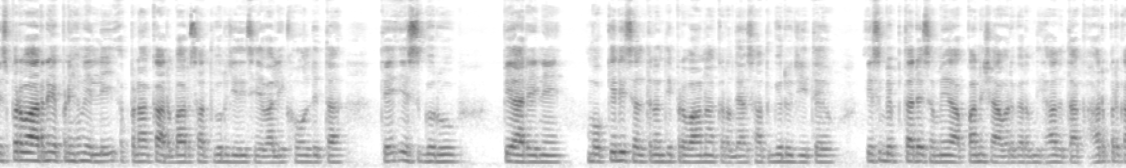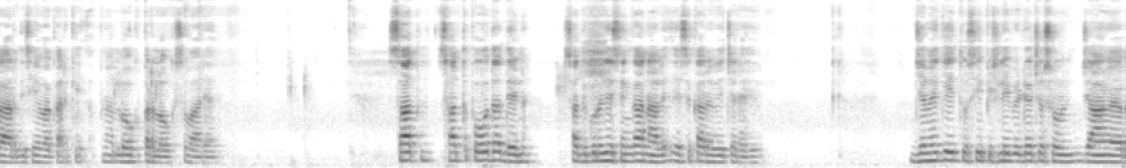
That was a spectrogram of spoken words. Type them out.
ਇਸ ਪਰਿਵਾਰ ਨੇ ਆਪਣੀ ਹਵੇਲੀ, ਆਪਣਾ ਘਰ-ਬਾਰ ਸਤਿਗੁਰੂ ਜੀ ਦੀ ਸੇਵਾ ਲਈ ਖੋਲ ਦਿੱਤਾ ਤੇ ਇਸ ਗੁਰੂ ਪਿਆਰੇ ਨੇ ਮੌਕੇ ਦੀ ਸਲਤਨਤ ਦੀ ਪ੍ਰਵਾਹ ਨਾ ਕਰਦਿਆਂ ਸਤਿਗੁਰੂ ਜੀ ਤੇ ਇਸ ਵਿਪਤਾ ਦੇ ਸਮੇਂ ਆਪਾਂ ਨਿਸ਼ਾਵਰ ਕਰਨ ਦੀ ਹੱਦ ਤੱਕ ਹਰ ਪ੍ਰਕਾਰ ਦੀ ਸੇਵਾ ਕਰਕੇ ਆਪਣਾ ਲੋਕ ਪਰਲੋਕ ਸਵਾਰਿਆ। ਸਤ ਸਤ ਪੋਹ ਦਾ ਦਿਨ ਸਤਿਗੁਰੂ ਜੀ ਸਿੰਘਾਂ ਨਾਲ ਇਸ ਘਰ ਵਿੱਚ ਰਹੇ। ਜਿਵੇਂ ਕਿ ਤੁਸੀਂ ਪਿਛਲੀ ਵੀਡੀਓ 'ਚ ਸੁਣ, ਜਾਂ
